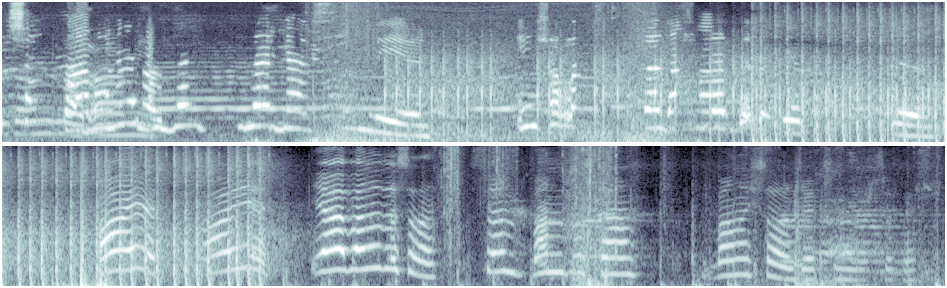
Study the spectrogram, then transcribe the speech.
İnşallah bana güzel kişiler gelsin diye. İnşallah kişiler gelecek. Hayır, hayır. Ya bana da salın. Sen bana da sen bana salacaksın bu sefer.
